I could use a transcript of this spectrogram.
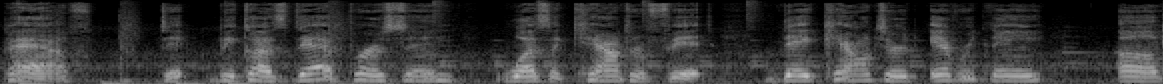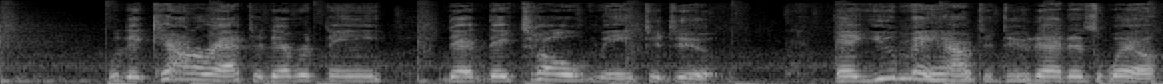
path to, because that person was a counterfeit. They countered everything, um, well, they counteracted everything that they told me to do. And you may have to do that as well.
